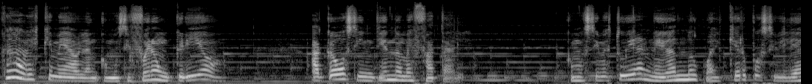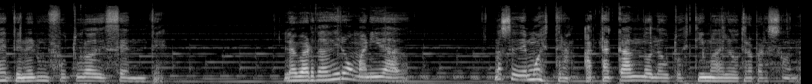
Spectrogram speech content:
Cada vez que me hablan como si fuera un crío, acabo sintiéndome fatal, como si me estuvieran negando cualquier posibilidad de tener un futuro decente. La verdadera humanidad no se demuestra atacando la autoestima de la otra persona,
